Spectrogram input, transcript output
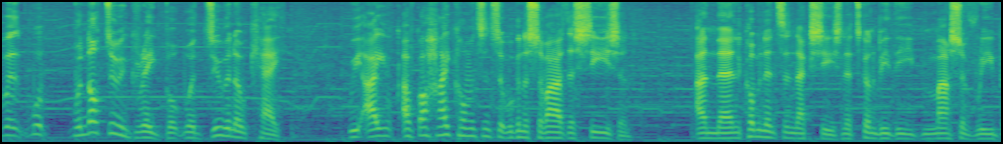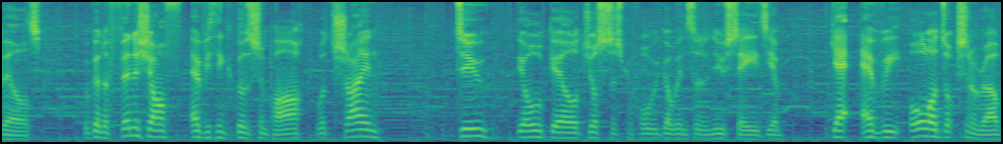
we're, we're not doing great, but we're doing okay. We I I've got high confidence that we're going to survive this season. And then coming into the next season, it's going to be the massive rebuild. We're going to finish off everything at Goodison Park. We'll try and do the old girl justice before we go into the new stadium. Get every all our ducks in a row.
